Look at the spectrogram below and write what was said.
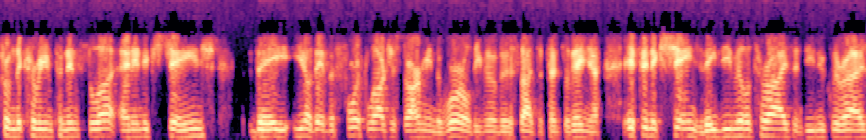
from the Korean Peninsula, and in exchange they, you know, they have the fourth largest army in the world, even though they're the size of Pennsylvania. If in exchange they demilitarize and denuclearize,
